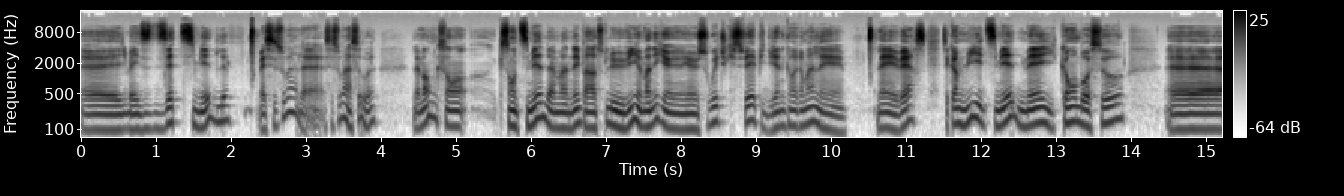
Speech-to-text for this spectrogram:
Euh, ben, il disait timide, là. Mais c'est souvent, c'est souvent ça, hein. Le monde qui sont, qui sont timides, à un moment donné, pendant toute leur vie, un moment donné, il y a un, switch qui se fait, puis ils deviennent carrément l'inverse. C'est comme lui, il est timide, mais il combat ça euh,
